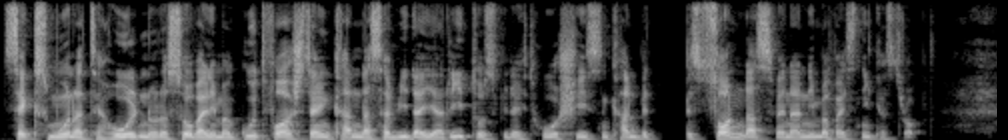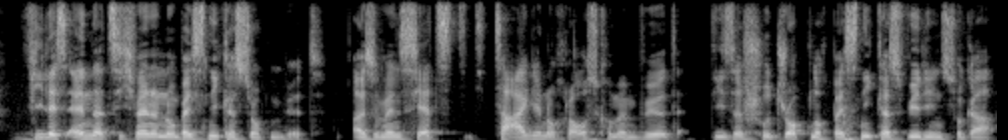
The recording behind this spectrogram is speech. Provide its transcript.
sechs Monate holen oder so, weil ich mir gut vorstellen kann, dass er wieder Jaritos vielleicht hochschießen kann, besonders wenn er nicht mehr bei Sneakers droppt. Vieles ändert sich, wenn er nur bei Sneakers droppen wird. Also wenn es jetzt die Tage noch rauskommen wird, dieser Schuh droppt noch bei Sneakers, würde ihn sogar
